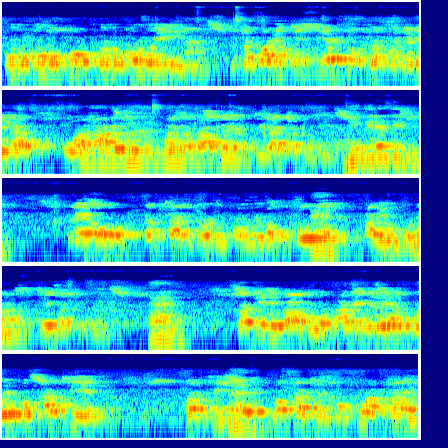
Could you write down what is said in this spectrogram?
Kumbukumbu kuu, kumbukumbu hii itakuwa ni jinsi yetu ya kuendelea kuwa hai hata baada ya kuiacha dunia. Vingine vipi? Leo Daktari John Pombe Magufuli Eh. hayupo nasi tena kimwili, Eh. lakini bado anaendelea kuwepo kati yetu kwa vile Eh. wakati alipokuwa hai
